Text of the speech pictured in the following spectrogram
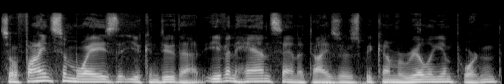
So find some ways that you can do that. Even hand sanitizers become really important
